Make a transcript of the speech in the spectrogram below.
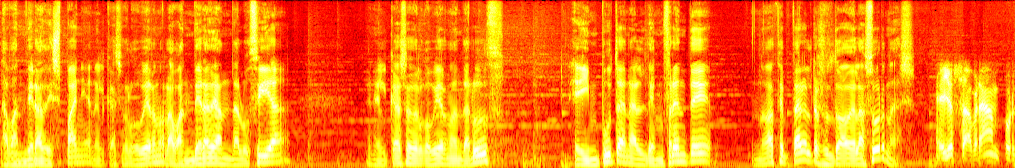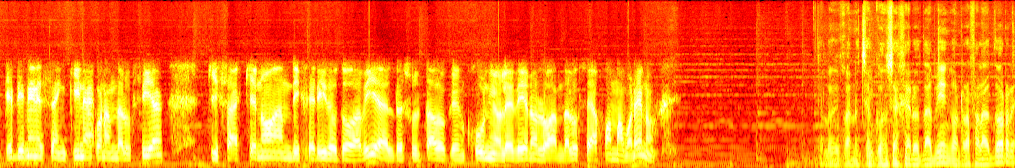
la bandera de España, en el caso del gobierno, la bandera de Andalucía, en el caso del gobierno andaluz, e imputan al de enfrente no aceptar el resultado de las urnas. Ellos sabrán por qué tienen esa inquina con Andalucía, quizás que no han digerido todavía el resultado que en junio le dieron los andaluces a Juanma Moreno. Te lo dijo anoche el consejero también, con Rafa La Torre.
